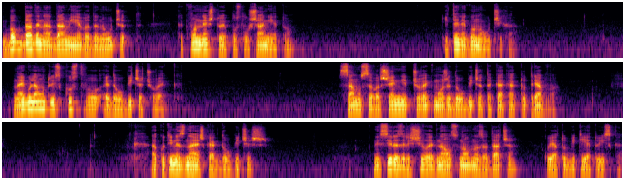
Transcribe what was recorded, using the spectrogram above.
Бог даде на Адам и Ева да научат какво нещо е послушанието и те не го научиха. Най-голямото изкуство е да обича човек. Само съвършеният човек може да обича така, както трябва. Ако ти не знаеш как да обичаш, не си разрешил една основна задача, която битието иска.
